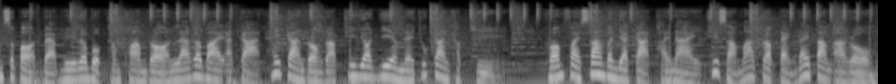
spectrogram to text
M Sport แบบมีระบบทำความร้อนและระบายอากาศให้การรองรับที่ยอดเยี่ยมในทุกการขับขี่ พร้อมไฟสร้างบรรยากาศภายในที่สามารถปรับแต่งได้ตามอารมณ์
